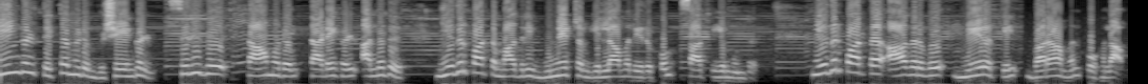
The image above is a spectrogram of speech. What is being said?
நீங்கள் திட்டமிடும் விஷயங்கள் சிறிது தாமதம் தடைகள் அல்லது எதிர்பார்த்த மாதிரி முன்னேற்றம் இல்லாமல் இருக்கும் சாத்தியம் உண்டு. எதிர்பார்த்த ஆதரவு நேரத்தில் வராமல் போகலாம்.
